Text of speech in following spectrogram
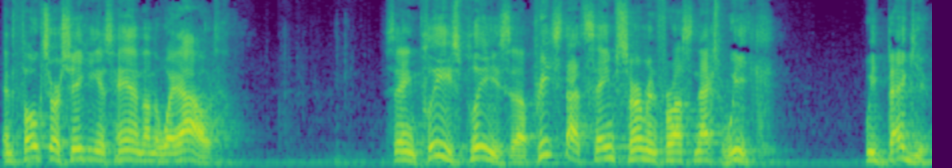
and folks are shaking his hand on the way out, saying, Please, please, uh, preach that same sermon for us next week. We beg you.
